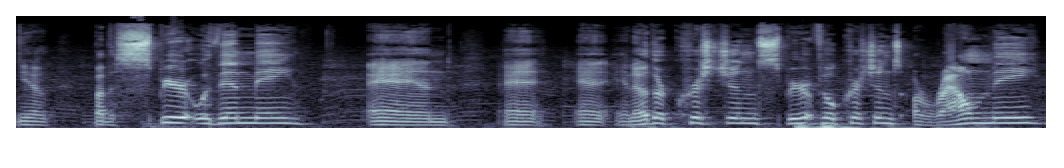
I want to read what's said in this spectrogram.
you know, by the Spirit within me and and, and, and other Christians, spirit-filled Christians around me,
